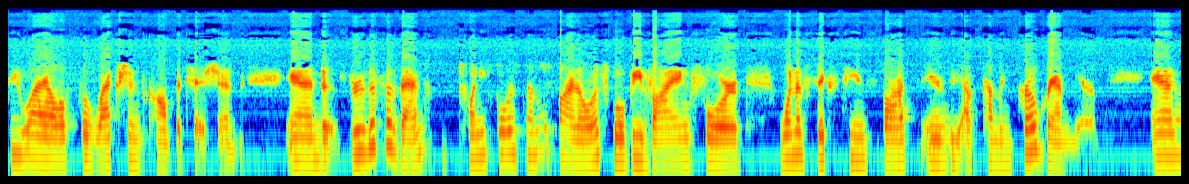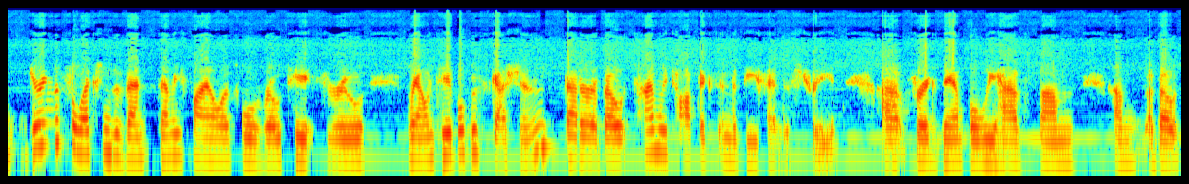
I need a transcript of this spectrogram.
CYL selections competition. And through this event, 24 semifinalists will be vying for one of 16 spots in the upcoming program year. And during the selections event, semifinalists will rotate through roundtable discussions that are about timely topics in the beef industry. Uh, for example, we have some um, about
